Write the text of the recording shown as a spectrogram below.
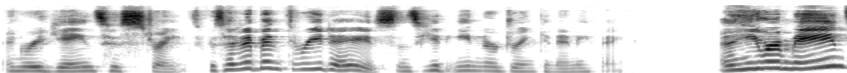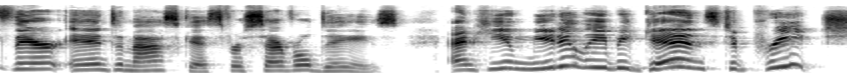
and regains his strength because it had been three days since he had eaten or drinking anything. And he remains there in Damascus for several days. And he immediately begins to preach,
